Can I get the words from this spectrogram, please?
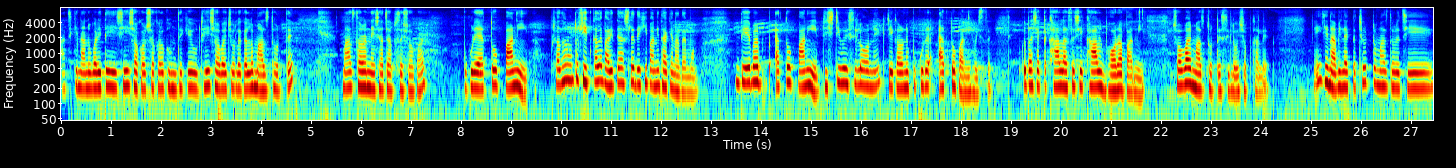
আজকে নানু বাড়িতে এসেই সকাল সকাল ঘুম থেকে উঠেই সবাই চলে গেল মাছ ধরতে। মাছ ধরার নেশা চাপছে সবার। পুকুরে এত পানি। সাধারণত শীতকালে বাড়িতে আসলে দেখি পানি থাকে না তেমন। কিন্তু এবার এত পানি, বৃষ্টি হয়েছিল অনেক, যে কারণে পুকুরে এত পানি হয়েছে। ওই পাশে একটা খাল আছে, সেই খাল ভরা পানি। সবাই মাছ ধরতেছিল ওইসব খালে। এই যে নাবিলা, একটা ছোট্ট মাছ ধরেছে।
